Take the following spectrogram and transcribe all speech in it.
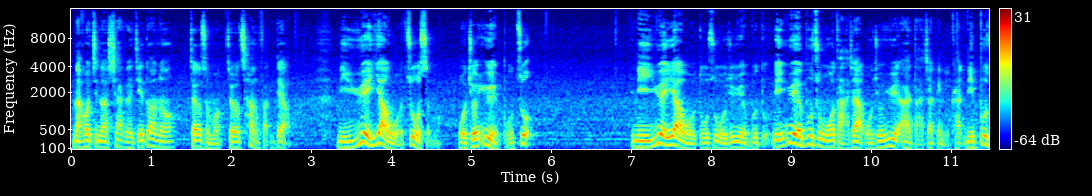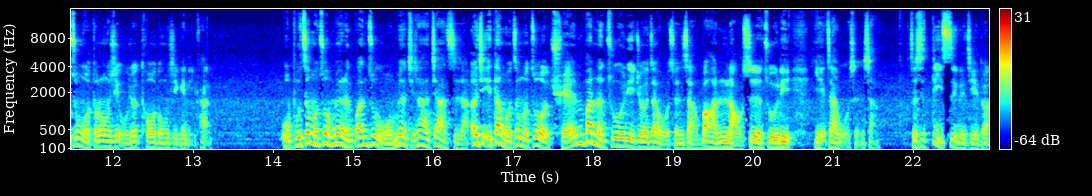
那会进到下个阶段哦，叫做什么？叫做唱反调。你越要我做什么，我就越不做。你越要我读书，我就越不读；你越不准我打架，我就越爱打架给你看。你不准我偷东西，我就偷东西给你看。我不这么做，没有人关注我，没有其他的价值啊！而且一旦我这么做，全班的注意力就会在我身上，包含老师的注意力也在我身上。这是第四个阶段，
